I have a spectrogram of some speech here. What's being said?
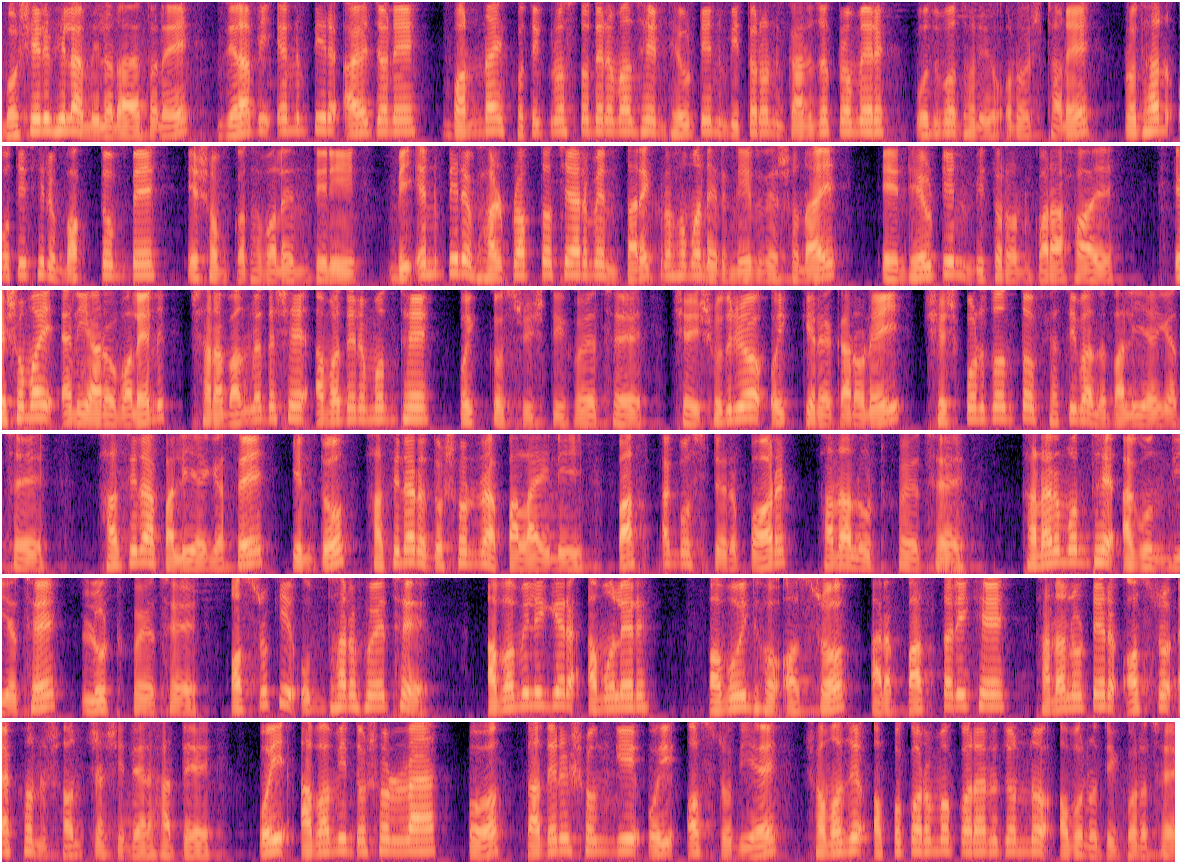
বসিরভিলা মিলনায়তনে জেলা বিএনপির আয়োজনে বন্যায় ক্ষতিগ্রস্তদের মাঝে ঢেউটিন বিতরণ কার্যক্রমের উদ্বোধনী অনুষ্ঠানে প্রধান অতিথির বক্তব্যে এসব কথা বলেন তিনি। বিএনপির ভারপ্রাপ্ত চেয়ারম্যান তারেক রহমানের নির্দেশনায় এ ঢেউটিন বিতরণ করা হয়। এ সময় অ্যানি আরও বলেন, সারা বাংলাদেশে আমাদের মধ্যে ঐক্য সৃষ্টি হয়েছে। সেই সুদৃঢ় ঐক্যের কারণেই শেষ পর্যন্ত ফ্যাসিবাদ পালিয়ে গেছে। হাসিনা পালিয়ে গেছে, কিন্তু হাসিনার দোসররা পালায়নি। পাঁচ আগস্টের পর থানা লুট হয়েছে। থানার মধ্যে আগুন দিয়েছে, লুট হয়েছে। অস্ত্র কি উদ্ধার হয়েছে? আওয়ামী লীগের আমলের অবৈধ অস্ত্র আর পাঁচ তারিখে থানা লুটের অস্ত্র এখন সন্ত্রাসীদের হাতে। ওই আবামী দোসররা ও তাদের সঙ্গী ওই অস্ত্র দিয়ে সমাজে অপকর্ম করার জন্য অবনতি করেছে,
